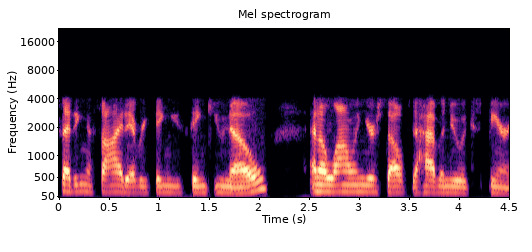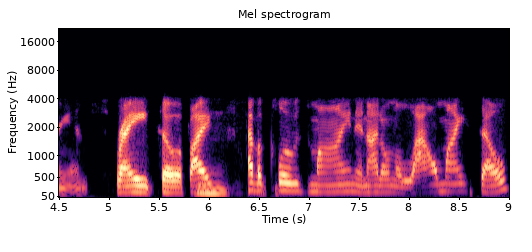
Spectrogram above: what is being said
setting aside everything you think you know and allowing yourself to have a new experience. Right. So if I mm. have a closed mind and I don't allow myself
